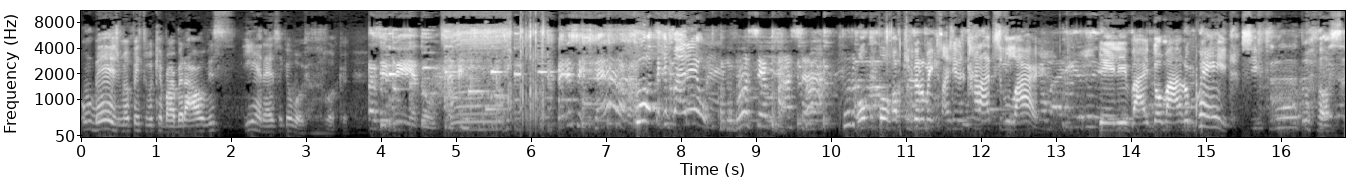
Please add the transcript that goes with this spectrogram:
Um beijo. Meu Facebook é Bárbara Alves. E é nessa que eu vou, Puta que pariu! Quando você passa, tudo. Ô porra, vendo mensagem de caralho de celular. Ele vai tomar no Quay, chifrudo. Nossa.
